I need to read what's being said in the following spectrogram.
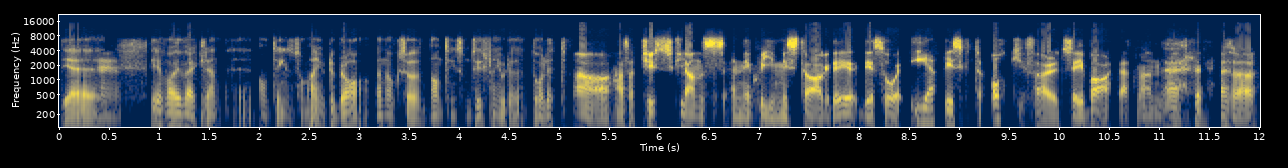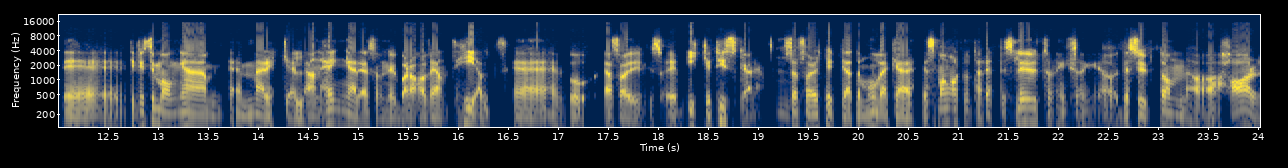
Det, mm. det var ju verkligen eh, någonting som han gjorde bra, men också någonting som Tyskland gjorde dåligt. Ja, alltså Tysklands energimisstag, det är, det är så episkt och förutsägbart att man, eh, alltså, eh, det finns ju många eh, Merkel-anhängare som nu bara har vänt helt, eh, och, alltså icke-tyskar. Mm. Så förut tyckte jag att hon verkar smart och tar rätt beslut. Hon liksom, ja, dessutom har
